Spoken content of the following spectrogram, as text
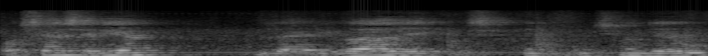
O sea, sería la derivada de x en función de u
